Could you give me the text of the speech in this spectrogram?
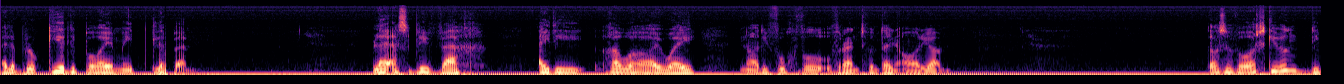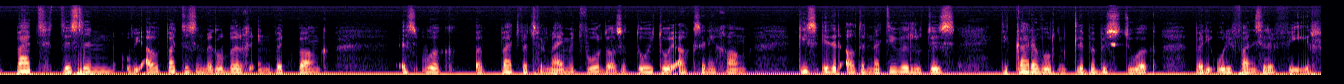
hulle blokkeer die paie met klippe. Bly asjeblief weg uit die Gouwe Highway na die Voegwil of Randfontein area. Daar is een waarschuwing, die pad tussen, of die oud pad tussen Middelburg en Witbank is ook een pad wat vir my moet word, daar is een tooi-tooi aks in die gang, kies eder alternatieve routes, die karre word in klippe bestook by die Olifants rivier.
